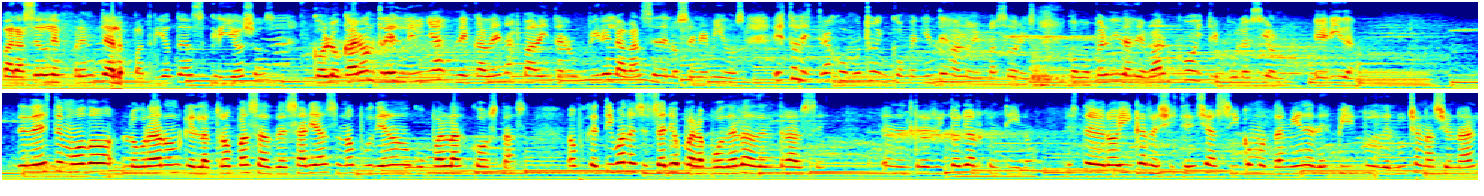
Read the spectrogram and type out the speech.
para hacerle frente a los patriotas criollos. Colocaron tres líneas de cadenas para interrumpir el avance de los enemigos. Esto les trajo muchos inconvenientes a los invasores, como pérdidas de barco y tripulación, herida, de este modo lograron que las tropas adversarias no pudieran ocupar las costas, objetivo necesario para poder adentrarse en el territorio argentino. Esta heroica resistencia, así como también el espíritu de lucha nacional,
